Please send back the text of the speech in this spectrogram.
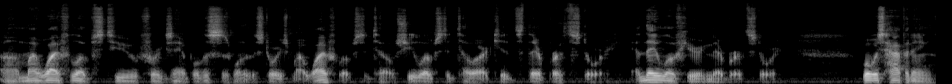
Um, my wife loves to for example this is one of the stories my wife loves to tell. She loves to tell our kids their birth story and they love hearing their birth story. What was happening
